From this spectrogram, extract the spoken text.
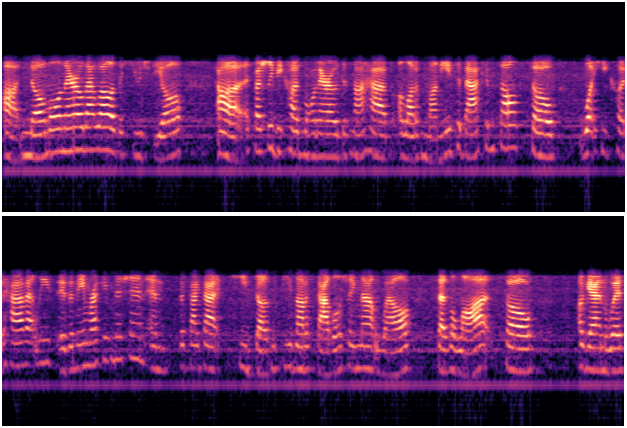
uh, know Molinaro that well is a huge deal uh, especially because Molinaro does not have a lot of money to back himself. So what he could have at least is a name recognition, and the fact that he doesn't, he's not establishing that well, says a lot. So again, with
